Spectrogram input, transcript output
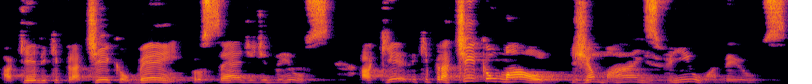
Aquele que pratica o bem procede de Deus. Aquele que pratica o mal jamais viu a Deus.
